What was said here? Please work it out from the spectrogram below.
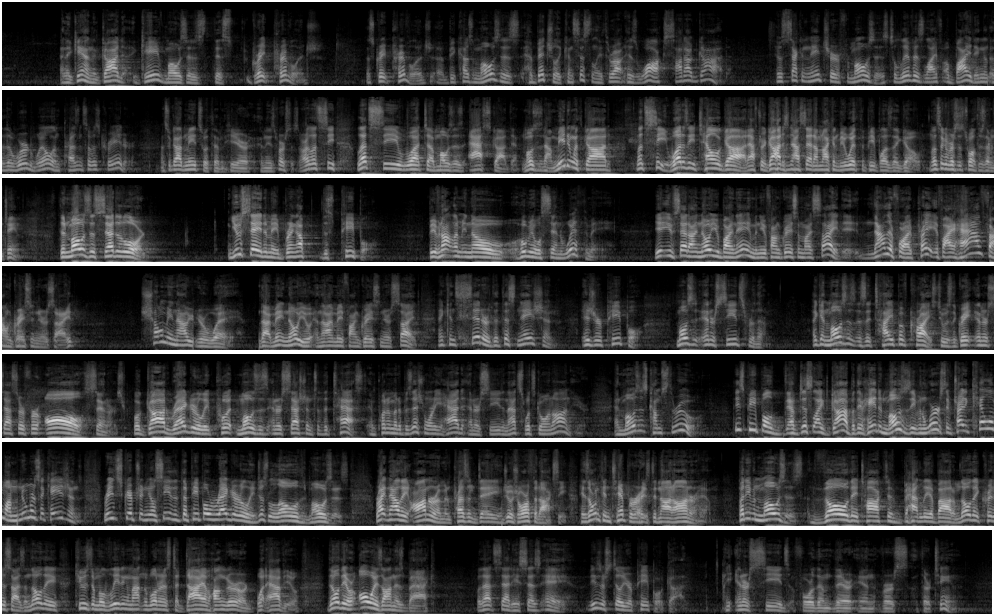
And again, God gave Moses this great privilege this great privilege uh, because Moses habitually, consistently throughout his walk sought out God. It was second nature for Moses to live his life abiding in the word, will, and presence of his Creator. And so God meets with him here in these verses. All right, let's see, let's see what uh, Moses asked God then. Moses now meeting with God. Let's see, what does he tell God after God has now said, I'm not going to be with the people as they go? Let's look at verses 12 through 17. Then Moses said to the Lord, You say to me, Bring up this people, but you've not let me know whom you will send with me. Yet you've said, I know you by name, and you found grace in my sight. Now, therefore, I pray, if I have found grace in your sight, show me now your way, that I may know you and that I may find grace in your sight. And consider that this nation is your people. Moses intercedes for them. Again, Moses is a type of Christ who is the great intercessor for all sinners. Well, God regularly put Moses' intercession to the test and put him in a position where he had to intercede, and that's what's going on here. And Moses comes through. These people have disliked God, but they've hated Moses even worse. They've tried to kill him on numerous occasions. Read scripture and you'll see that the people regularly just loathed Moses. Right now, they honor him in present day Jewish orthodoxy. His own contemporaries did not honor him. But even Moses, though they talked badly about him, though they criticized him, though they accused him of leading him out in the wilderness to die of hunger or what have you, though they were always on his back, with that said, he says, Hey, these are still your people, God. He intercedes for them there in verse 13. And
